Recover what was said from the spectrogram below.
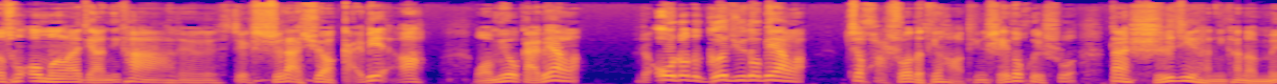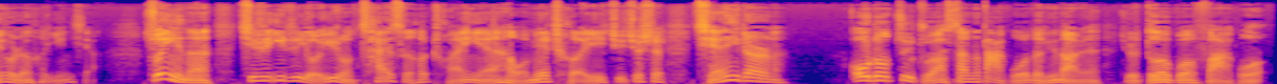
那从欧盟来讲，你看啊，这个这个时代需要改变啊，我们又改变了，这欧洲的格局都变了。这话说的挺好听，谁都会说，但实际上你看到没有任何影响。所以呢，其实一直有一种猜测和传言哈，我们也扯一句，就是前一阵儿呢，欧洲最主要三个大国的领导人就是德国、法国。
